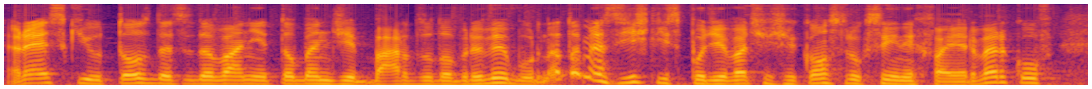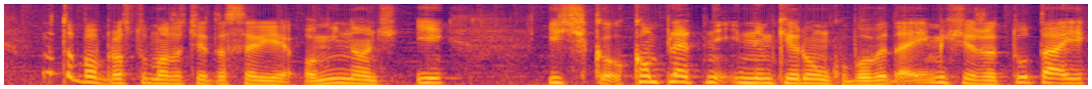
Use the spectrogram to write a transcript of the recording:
Rescue, to zdecydowanie to będzie bardzo dobry wybór. Natomiast jeśli spodziewacie się konstrukcyjnych fajerwerków, no to po prostu możecie tę serię ominąć i iść ko- kompletnie innym kierunku, bo wydaje mi się, że tutaj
